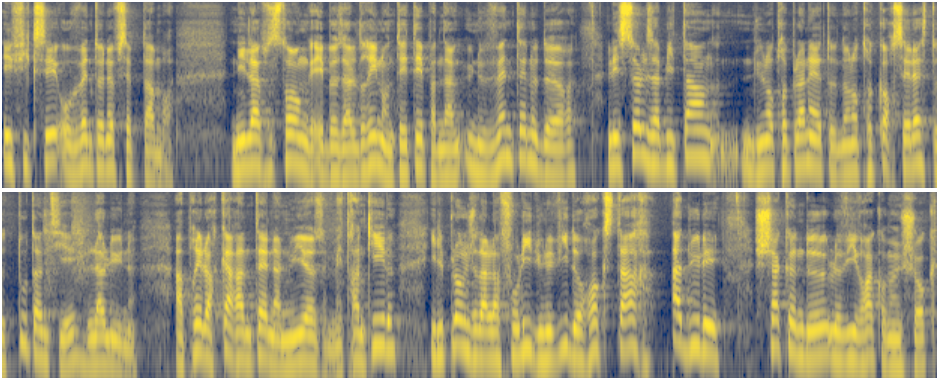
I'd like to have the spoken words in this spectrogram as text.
est fixée au 29 septembre. Neil Armstrong et Buzz Aldrin ont été pendant une vingtaine d'heures les seuls habitants d'une autre planète, de notre corps céleste tout entier, la Lune. Après leur quarantaine ennuyeuse mais tranquille, ils plongent dans la folie d'une vie de rockstar adulée. Chacun d'eux le vivra comme un choc,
